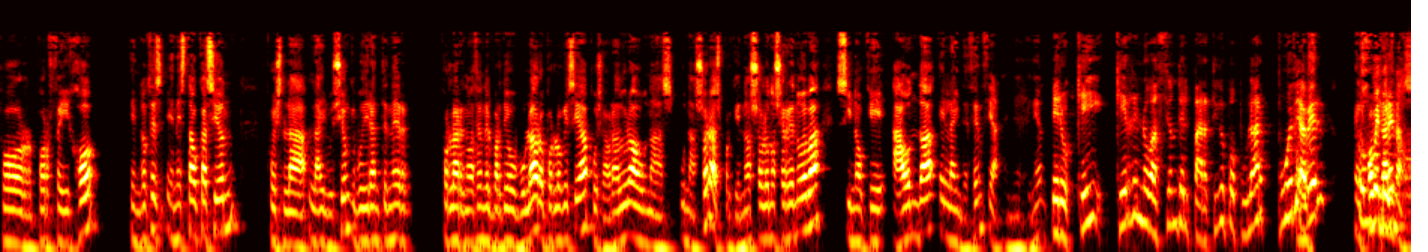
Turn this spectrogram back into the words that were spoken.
por, por Feijó, entonces en esta ocasión, pues la, la ilusión que pudieran tener por la renovación del Partido Popular o por lo que sea, pues habrá durado unas, unas horas, porque no solo no se renueva, sino que ahonda en la indecencia, en mi opinión. Pero ¿qué, qué renovación del Partido Popular puede con haber? El joven Arenas.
